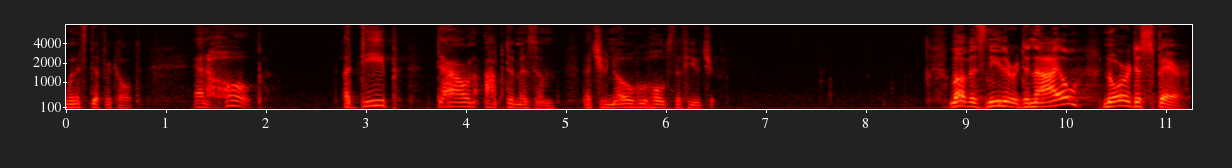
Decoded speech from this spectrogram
when it's difficult, and hope, a deep down optimism that you know who holds the future. Love is neither denial nor despair.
